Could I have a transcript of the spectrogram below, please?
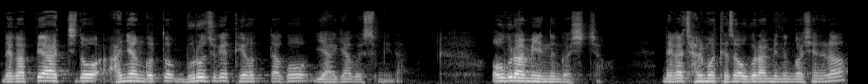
내가 빼앗지도 아니한 것도 물어주게 되었다고 이야기하고 있습니다. 억울함이 있는 것이죠. 내가 잘못해서 억울함이 있는 것이 아니라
